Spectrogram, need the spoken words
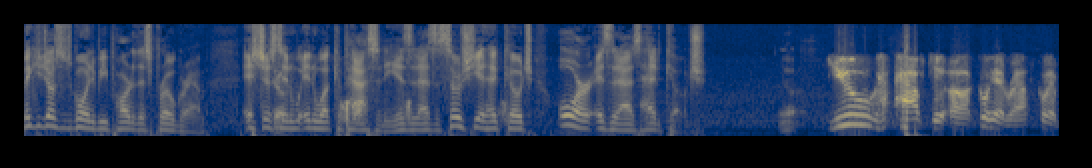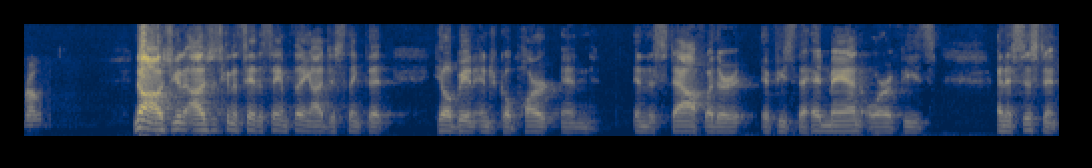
Mickey Joseph is going to be part of this program. It's just in in what capacity? Is it as associate head coach or is it as head coach? You have to uh, go ahead, Raph. Go ahead, brother. No, I was gonna. I was just gonna say the same thing. I just think that he'll be an integral part in in the staff, whether if he's the head man or if he's an assistant,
